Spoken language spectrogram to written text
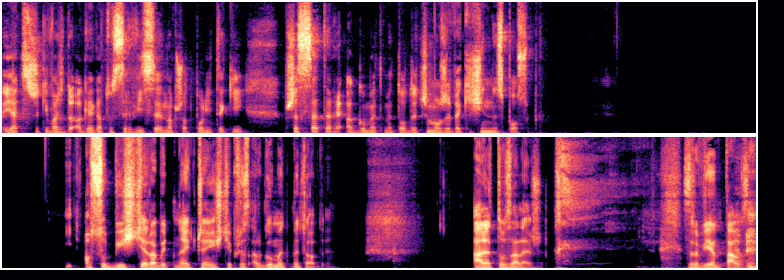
Y, Jak zszykiwać do agregatu serwisy, na przykład polityki, przez setter, argument, metody, czy może w jakiś inny sposób? I osobiście robię to najczęściej przez argument metody. Ale to zależy. Zrobiłem pauzę.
